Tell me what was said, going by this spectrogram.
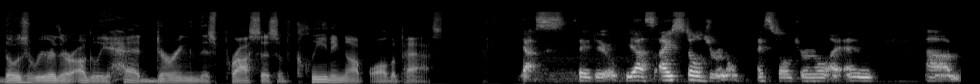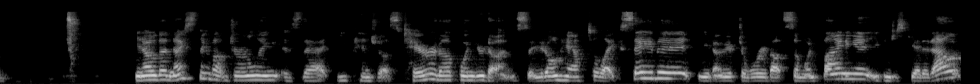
those rear their ugly head during this process of cleaning up all the past. Yes they do. Yes i still journal. I still journal. And um, you know the nice thing about journaling is that you can just tear it up when you're done. So you don't have to like save it. You know you have to worry about someone finding it. You can just get it out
